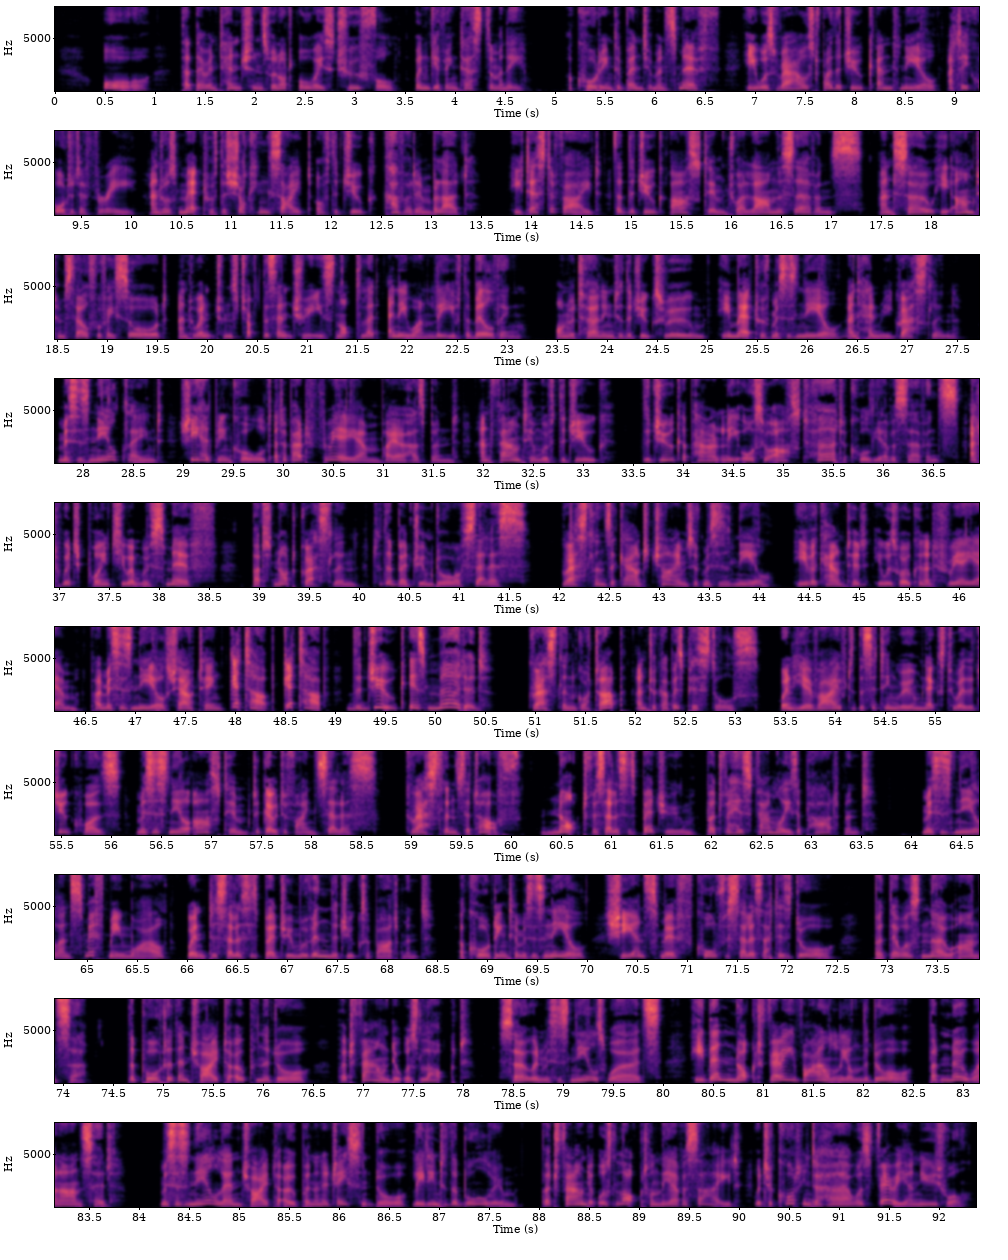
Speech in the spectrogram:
or that their intentions were not always truthful when giving testimony. According to Benjamin Smith, he was roused by the Duke and Neil at a quarter to three, and was met with the shocking sight of the Duke covered in blood. He testified that the Duke asked him to alarm the servants, and so he armed himself with a sword and went to instruct the sentries not to let anyone leave the building. On returning to the Duke's room, he met with Mrs. Neil and Henry Graslin. Mrs. Neal claimed she had been called at about 3 a.m. by her husband and found him with the Duke. The Duke apparently also asked her to call the other servants, at which point she went with Smith, but not Graslin, to the bedroom door of Sellis. Graslin's account chimes with Mrs. Neal. He recounted he was woken at 3 a.m. by Mrs. Neal shouting, Get up, get up, the Duke is murdered. Graslin got up and took up his pistols. When he arrived at the sitting room next to where the Duke was, Mrs. Neal asked him to go to find Sellis. Graslin set off, not for Sellis's bedroom, but for his family's apartment. Mrs. Neal and Smith, meanwhile, went to Sellis's bedroom within the Duke's apartment. According to Mrs. Neal, she and Smith called for Sellis at his door, but there was no answer. The porter then tried to open the door, but found it was locked. So, in Mrs. Neal's words, he then knocked very violently on the door, but no one answered. Mrs. Neal then tried to open an adjacent door leading to the ballroom, but found it was locked on the other side, which according to her was very unusual.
